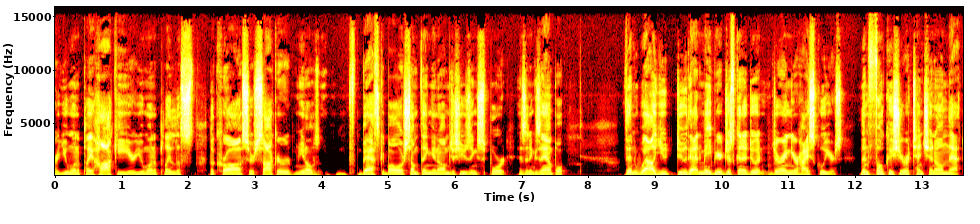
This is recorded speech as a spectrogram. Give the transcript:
or you want to play hockey or you want to play lacrosse or soccer, you know, basketball or something. You know, I'm just using sport as an example. Then while you do that, maybe you're just going to do it during your high school years, then focus your attention on that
